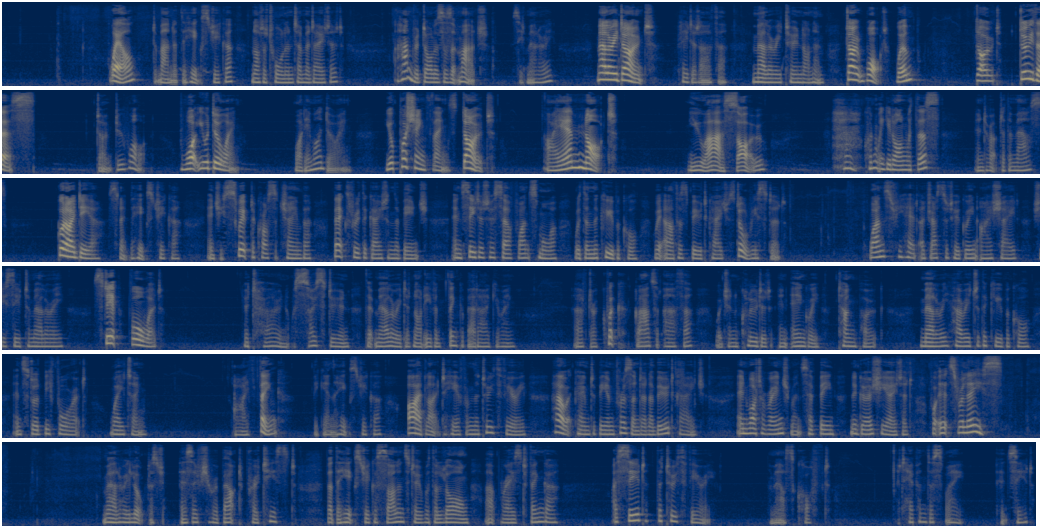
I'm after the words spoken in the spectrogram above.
Well, demanded the hex not at all intimidated. A hundred dollars isn't much, said Mallory. Mallory, don't, pleaded Arthur. Mallory turned on him. Don't what, wimp? Don't do this. Don't do what? What you're doing. What am I doing? You're pushing things. Don't. I am not. You are so. Couldn't we get on with this? interrupted the mouse. Good idea, snapped the hex checker, and she swept across the chamber, back through the gate in the bench, and seated herself once more within the cubicle where Arthur's birdcage still rested. Once she had adjusted her green eye shade, she said to Mallory, Step forward. Her tone was so stern that Mallory did not even think about arguing. After a quick glance at Arthur, which included an angry tongue poke, Mallory hurried to the cubicle and stood before it, waiting. I think, began the hex checker, I'd like to hear from the Tooth Fairy how it came to be imprisoned in a bird cage and what arrangements have been negotiated for its release. Mallory looked as, as if she were about to protest, but the hex checker silenced her with a long, upraised finger. I said the Tooth Fairy. The mouse coughed. It happened this way, it said.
